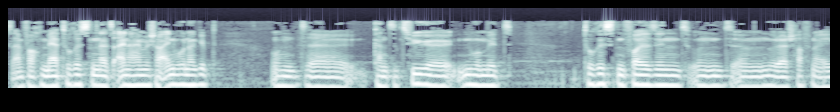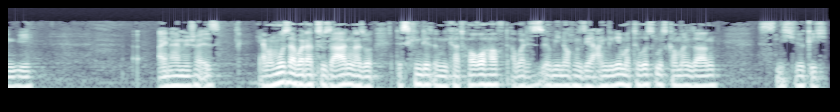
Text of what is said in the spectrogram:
es einfach mehr Touristen als einheimische Einwohner gibt und äh, ganze Züge nur mit Touristen voll sind und ähm, nur der Schaffner irgendwie einheimischer ist. Ja, man muss aber dazu sagen, also das klingt jetzt irgendwie gerade horrorhaft, aber das ist irgendwie noch ein sehr angenehmer Tourismus, kann man sagen. Es ist nicht wirklich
